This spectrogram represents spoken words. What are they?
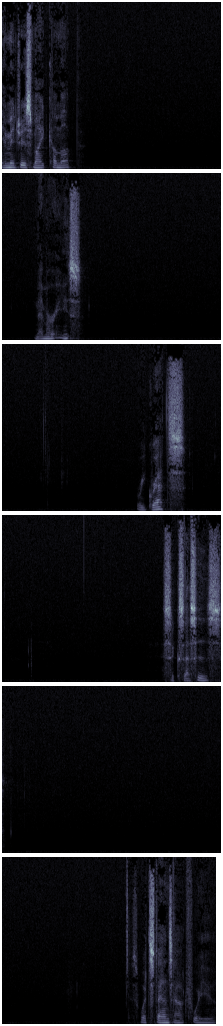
Images might come up, memories. Regrets, successes. what stands out for you.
